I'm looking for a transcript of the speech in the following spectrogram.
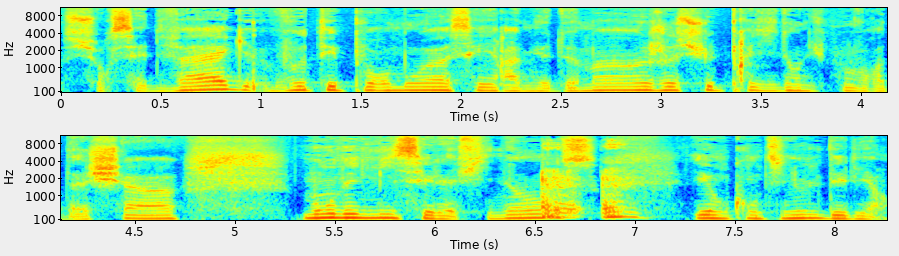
sur cette vague. Votez pour moi, ça ira mieux demain. Je suis le président du pouvoir d'achat. Mon ennemi, c'est la finance. Et on continue le délire.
